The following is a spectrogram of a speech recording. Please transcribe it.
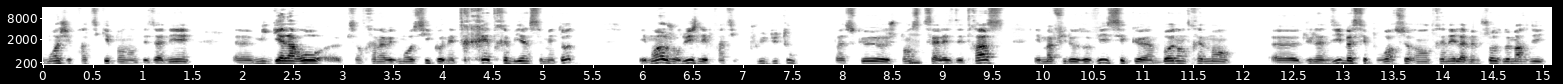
moi j'ai pratiqué pendant des années. Miguel Haro, qui s'entraîne avec moi aussi, connaît très très bien ces méthodes. Et moi aujourd'hui, je les pratique plus du tout parce que je pense mm. que ça laisse des traces. Et ma philosophie, c'est qu'un bon entraînement du lundi, bah, c'est pouvoir se réentraîner la même chose le mardi.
